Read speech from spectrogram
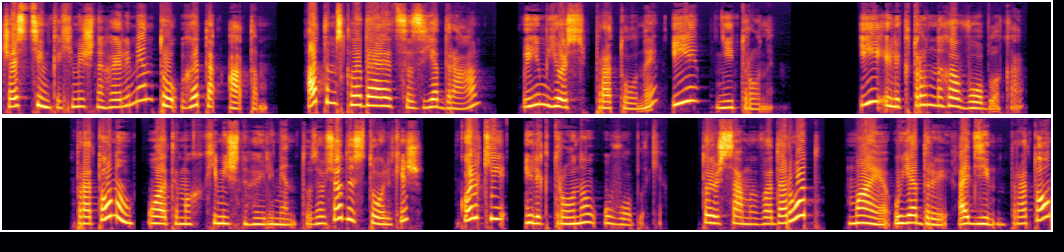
часцінка хімічнага элементу гэта атам. Атам складаецца з ядра, у ім ёсць пратоны і нейтроны. І электроннага воблака, пратонаў у атамах хімічнага элементу заўсёды столькі ж, колькі электронаў у воблаке. той ж самы вадарод мае ў ядры адзін протон,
